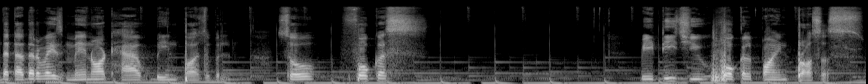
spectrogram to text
that otherwise may not have been possible. So, focus. We teach you focal point process.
